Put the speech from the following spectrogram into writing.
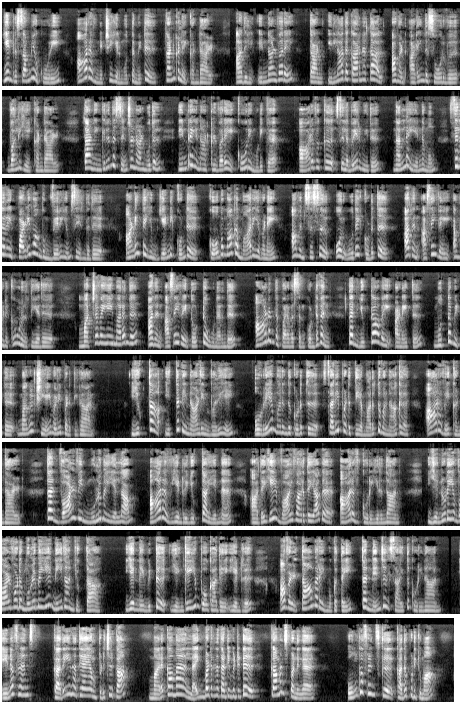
என்று சம்யு கூறி ஆரவ் நெற்றியில் முத்தமிட்டு கண்களை கண்டாள். அதில் இந்நாள் வரை தான் இல்லாத காரணத்தால் அவன் அடைந்த சோர்வு வலியை கண்டாள். தான் இங்கிருந்து சென்ற நாள் முதல் இன்றைய நாட்கள் வரை கூறி முடிக்க ஆரவுக்கு சில பேர் மீது நல்ல எண்ணமும் சிலரை பழிவாங்கும் வெறியும் சேர்ந்தது. அனைத்தையும் எண்ணிக்கொண்டு கோபமாக மாறியவனை அவன் சிசு ஒரு உதை கொடுத்து அதன் அசைவை அவனுக்கு உணர்த்தியது. மற்றவையை மறந்து அதன் அசைவை தொட்டு உணர்ந்து ஆனந்த பரவசம் கொண்டவன் தன் யுக்தாவை அணைத்து முத்தமிட்டு மகிழ்ச்சியை வெளிப்படுத்தினான். யுக்தா இத்தனை நாளின் வலியை ஒரே மருந்து கொடுத்து சரிப்படுத்திய மருத்துவனாக ஆரவை கண்டாள். தன் வாழ்வின் முழுமையெல்லாம் ஆரவ் என்று யுக்தா என்ன அதையே வாய் வார்த்தையாக ஆரவ் கூறியிருந்தான். என்னுடைய வாழ்வோட முழுமையே நீதான் யுக்தா. என்னை விட்டு எங்கேயும் போகாதே என்று அவள் தாமரை முகத்தை தன் நெஞ்சில் சாய்த்து கூறினான். என்ன ஃப்ரெண்ட்ஸ் கதையின் அத்தியாயம் பிடிச்சிருக்கா? மறக்காம லைக் பட்டனை தட்டி விட்டுட்டு கமெண்ட்ஸ் பண்ணுங்க. உங்க ஃப்ரெண்ட்ஸ்க்கு கதை பிடிக்குமா?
